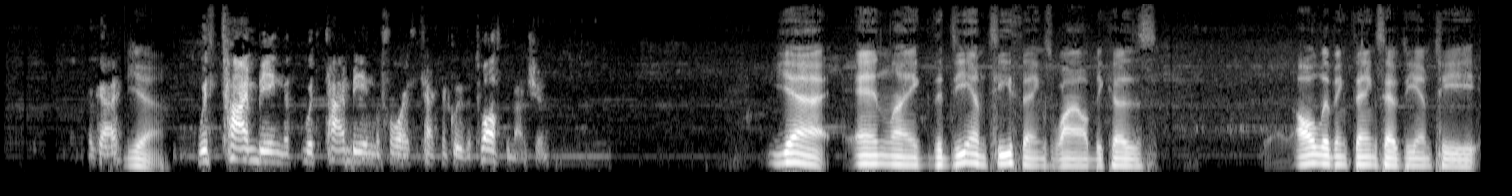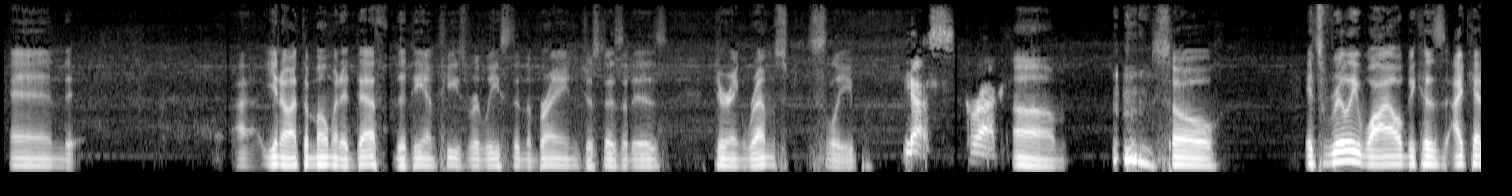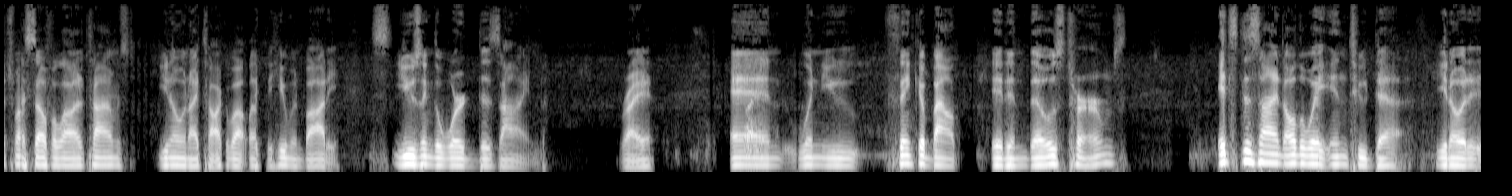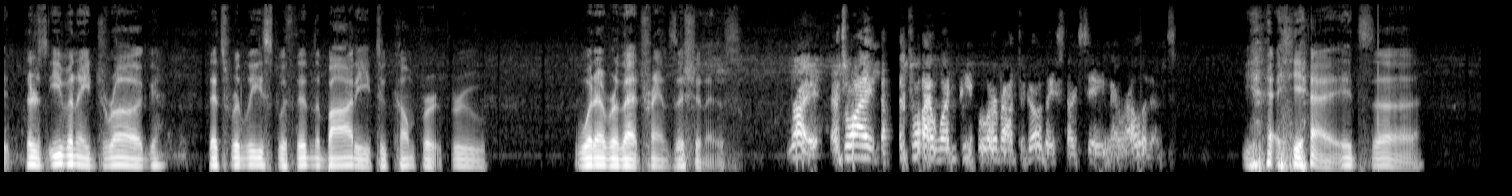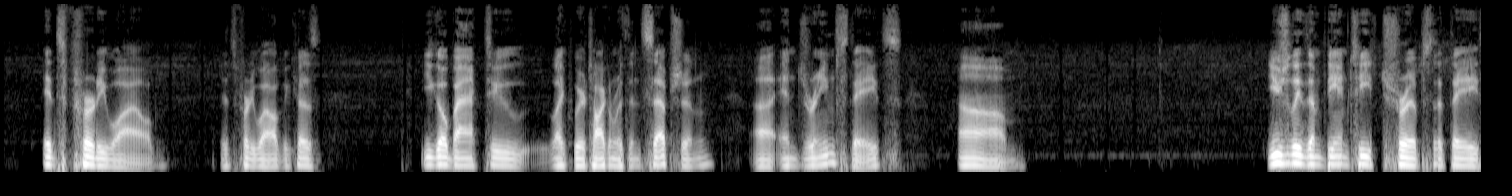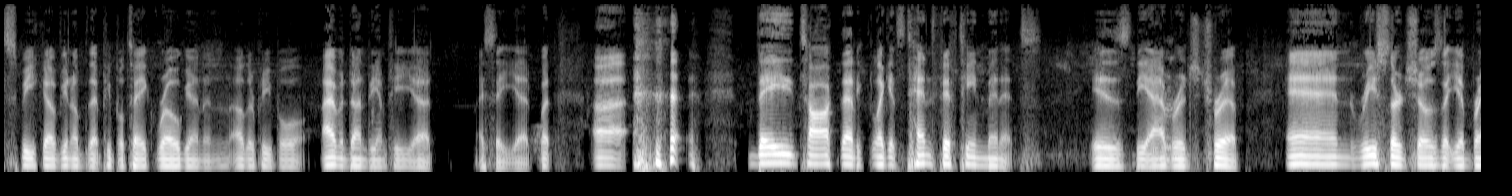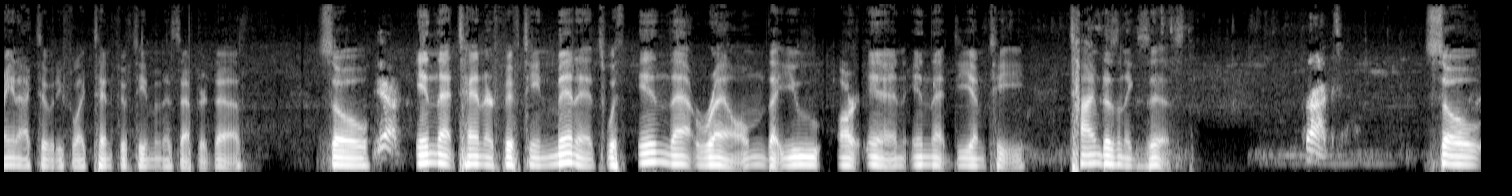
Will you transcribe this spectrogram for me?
Okay? Yeah. With time being the, with time being the fourth, technically the 12th dimension. Yeah, and like the DMT thing's wild because all living things have DMT, and uh, you know, at the moment of death, the DMT is released in the brain just as it is during REM sleep. Yes, correct. Um, so it's really wild because I catch myself a lot of times, you know, when I talk about like the human body, using the word designed, right? And right. when you think about it in those terms, it's designed all the way into death. You know, it, it, there's even a drug that's released within the body to comfort through whatever that transition is. Right. That's why. That's why when people are about to go, they start seeing their relatives. Yeah, yeah. It's uh, it's pretty wild. It's pretty wild because you go back to like we were talking with Inception uh, and dream states. Um, usually, them DMT trips that they speak of, you know, that people take, Rogan and other people. I haven't done DMT yet. I say yet, but uh, they talk that like it's 10, 15 minutes is the mm-hmm. average trip. And research shows that you have brain activity for like 10, 15 minutes after death. So, yeah. in that 10 or 15 minutes, within that realm that you are in, in that DMT, time doesn't exist. Correct. So,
